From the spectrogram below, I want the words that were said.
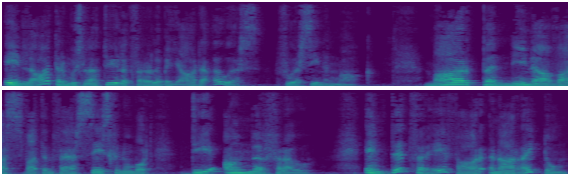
en later moes natuurlik vir hulle bejaarde ouers voorsiening maak. Maar Penina was wat in vers 6 genoem word die ander vrou. En dit verhef haar in haar rykdom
